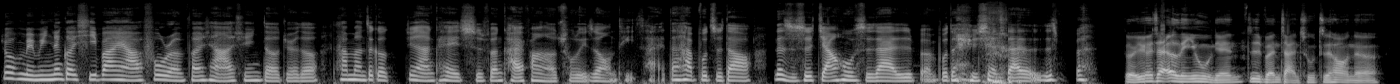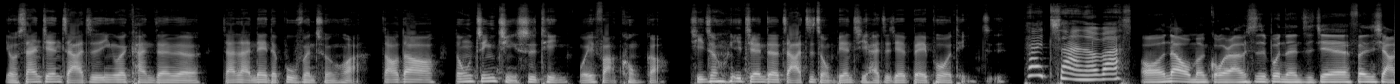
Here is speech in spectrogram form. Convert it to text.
就明明那个西班牙富人分享的心得，觉得他们这个竟然可以十分开放的处理这种题材，但他不知道那只是江户时代的日本，不等于现在的日本。对，因为在二零一五年日本展出之后呢，有三间杂志因为刊登了展览内的部分春画，遭到东京警视厅违法控告。其中一间的杂志总编辑还直接被迫停职，太惨了吧！哦，那我们果然是不能直接分享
